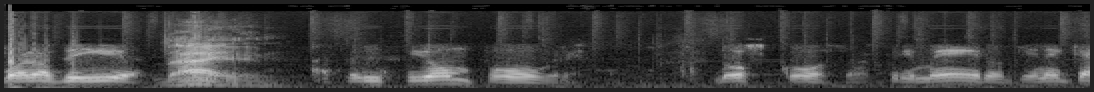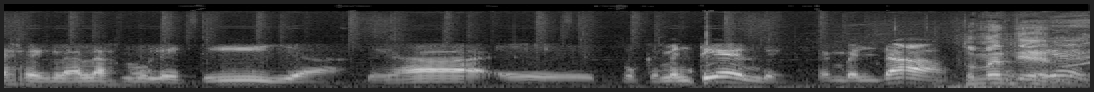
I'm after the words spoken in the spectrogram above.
Buenos días. Dale. Atención, pobre. Dos cosas. Primero, tiene que arreglar las muletillas, dejar, eh, porque me entiendes, en verdad. ¿Tú me entiendes?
